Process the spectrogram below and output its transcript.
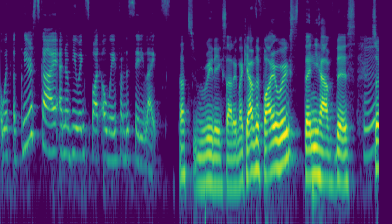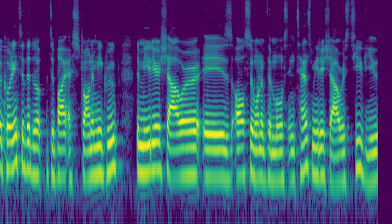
with a clear sky and a viewing spot away from the city lights. That's really exciting. Like you have the fireworks, then you have this. So hmm. according to the Du- Dubai Astronomy Group, the meteor shower is also one of the most intense meteor showers to view.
